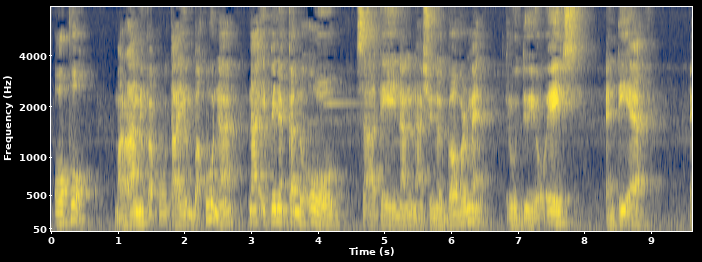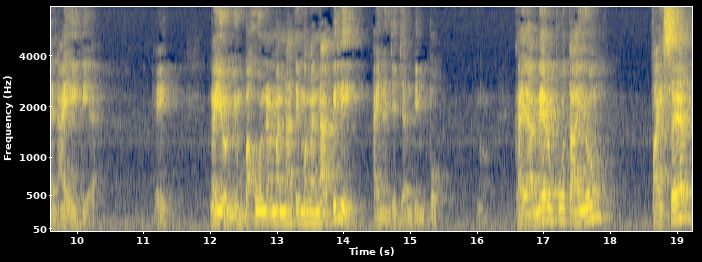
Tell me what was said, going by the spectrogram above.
Opo, marami pa po tayong bakuna na ipinagkaloob sa atin ng national government through DOH, NTF, and IATF. Okay? Ngayon, yung bakuna naman natin mga nabili ay nandiyan din po. No? Kaya meron po tayong Pfizer,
